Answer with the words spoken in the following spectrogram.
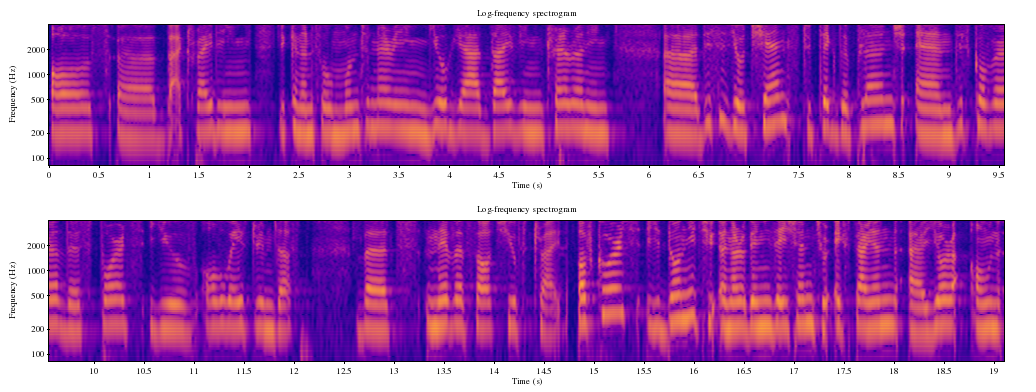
horse, uh, back riding. You can also mountaineering, yoga, diving, trail running. Uh, this is your chance to take the plunge and discover the sports you've always dreamed of but never thought you've tried. Of course, you don't need to, an organization to experience uh, your own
